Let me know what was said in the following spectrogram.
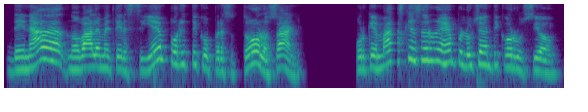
de nada no vale meter 100 políticos presos todos los años. Porque más que ser un ejemplo de lucha anticorrupción,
